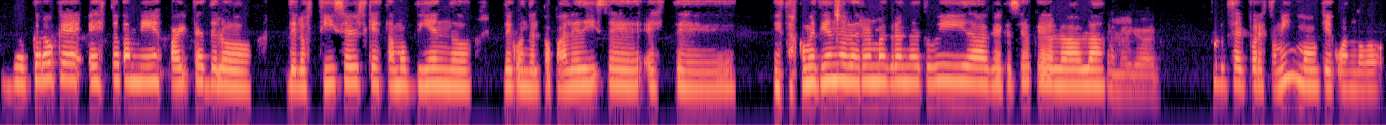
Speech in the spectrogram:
yo creo que esto también es parte de los de los teasers que estamos viendo, de cuando el papá le dice, este, estás cometiendo el error más grande de tu vida, que qué sé que bla, bla. Oh my God. Puede ser por esto mismo, que cuando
